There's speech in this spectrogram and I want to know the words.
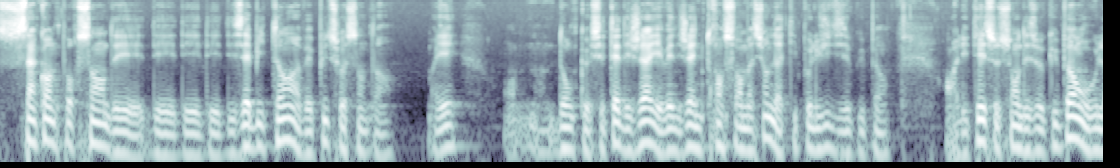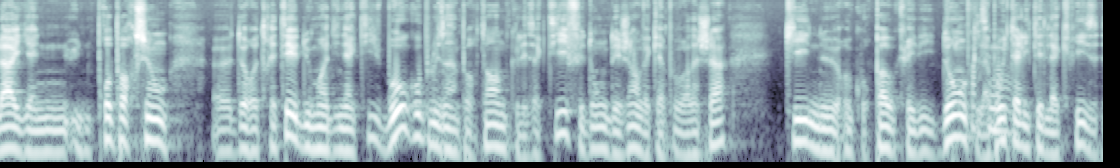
50% des, habitants avaient plus de 60 ans. Vous voyez? Donc c'était déjà, il y avait déjà une transformation de la typologie des occupants. En réalité, ce sont des occupants où là, il y a une, une proportion euh, de retraités, du moins d'inactifs, beaucoup plus importante que les actifs, et donc des gens avec un pouvoir d'achat qui ne recourent pas au crédit. Donc la brutalité de la crise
